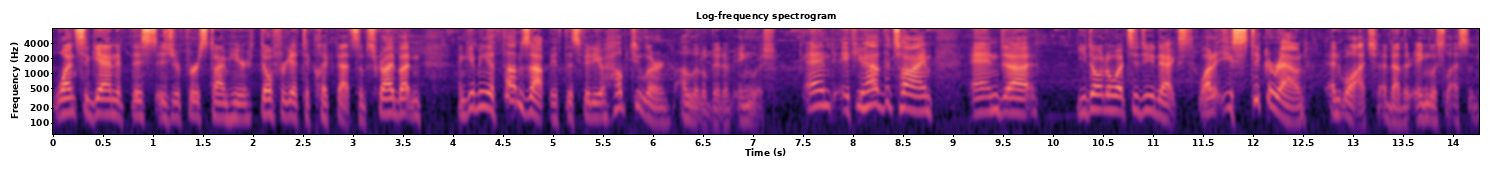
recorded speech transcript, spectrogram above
Once again, if this is your first time here, don't forget to click that subscribe button and give me a thumbs up if this video helped you learn a little bit of English. And if you have the time and uh, you don't know what to do next, why don't you stick around and watch another English lesson.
